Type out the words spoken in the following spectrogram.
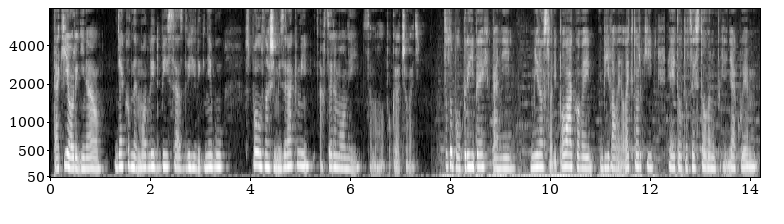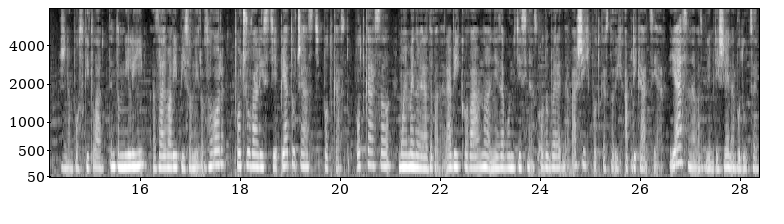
Taký originál. Ďakovné modlitby sa zdvihli k nebu spolu s našimi zrakmi a v ceremónii sa mohlo pokračovať. Toto bol príbeh pani Miroslavy Polákovej, bývalej lektorky. Jej touto cestou veľmi pekne ďakujem, že nám poskytla tento milý a zaujímavý písomný rozhovor. Počúvali ste piatú časť podcastu Podcastle. Moje meno je Radovaná Rabíková, no a nezabudnite si nás odoberať na vašich podcastových aplikáciách. Ja sa na vás budem tešiť aj na budúce.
